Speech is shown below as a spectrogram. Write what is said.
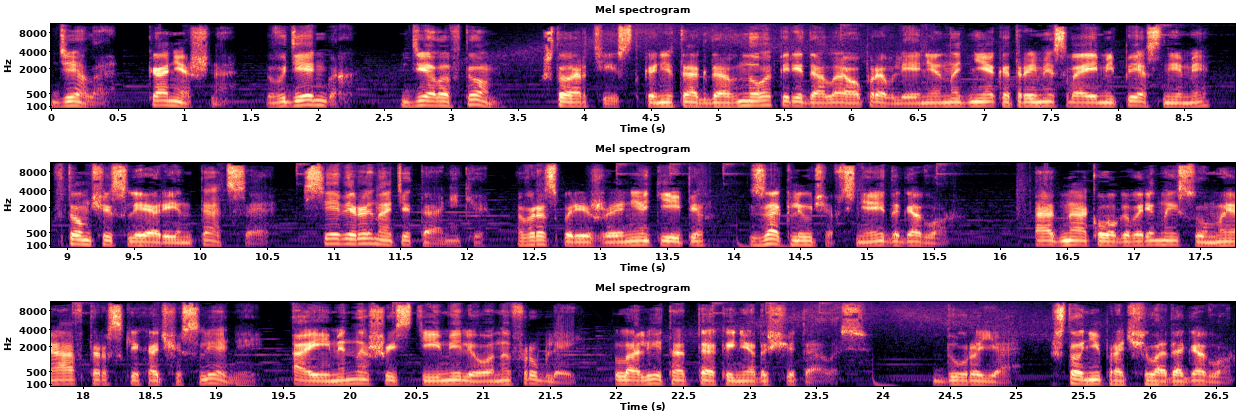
Дело, конечно, в деньгах. Дело в том, что артистка не так давно передала управление над некоторыми своими песнями, в том числе «Ориентация», «Севера на Титанике», в распоряжение Кипер, заключив с ней договор. Однако уговоренной суммы авторских отчислений, а именно 6 миллионов рублей, Лолита так и не досчиталась. Дура я, что не прочла договор.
